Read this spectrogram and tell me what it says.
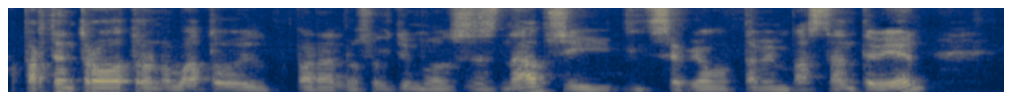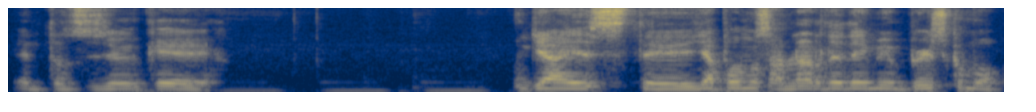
aparte entró otro novato para los últimos snaps y se vio también bastante bien. Entonces yo creo que ya, este, ya podemos hablar de Damian Pierce como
